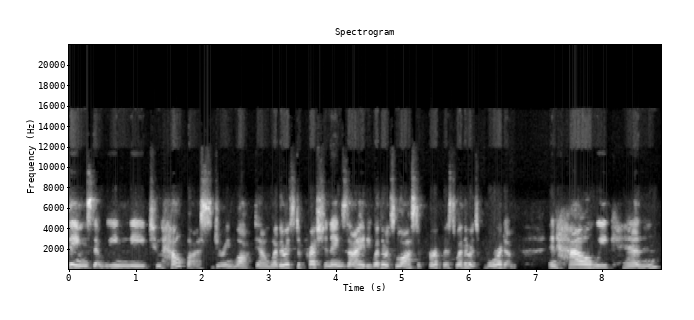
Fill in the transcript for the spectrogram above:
things that we need to help us during lockdown, whether it's depression, anxiety, whether it's loss of purpose, whether it's boredom, and how we can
